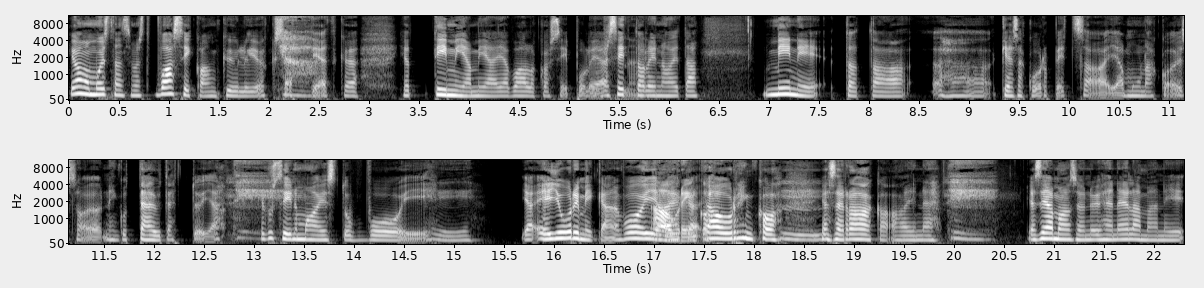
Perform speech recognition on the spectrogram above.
Joo, mä muistan semmoista vasikan kyljykset, tiedätkö, ja timjamia ja valkosipulia, ja sitten oli noita mini tota, kesäkurpitsaa ja munakoisoa niin kuin täytettyjä. Ja kun siinä maistuu voi. Niin. Ja ei juuri mikään voi aurinko, ja aurinko mm. ja se raaka-aine. Ja siellä mä oon syönyt yhden elämäni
